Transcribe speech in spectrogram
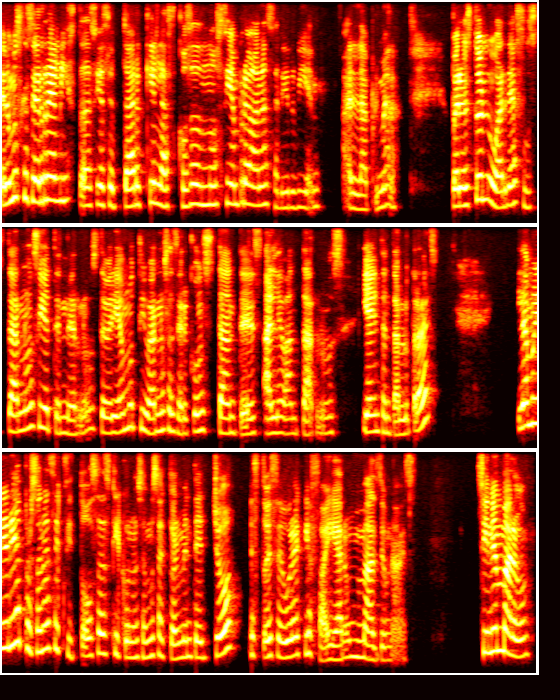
Tenemos que ser realistas y aceptar que las cosas no siempre van a salir bien a la primera. Pero esto en lugar de asustarnos y detenernos, debería motivarnos a ser constantes, a levantarnos y a intentarlo otra vez. La mayoría de personas exitosas que conocemos actualmente, yo estoy segura que fallaron más de una vez. Sin embargo,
